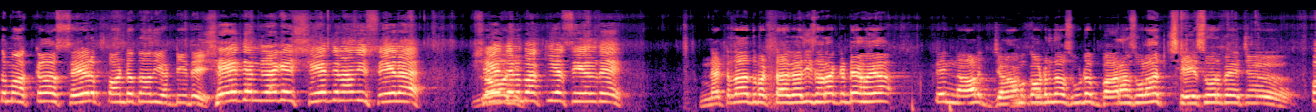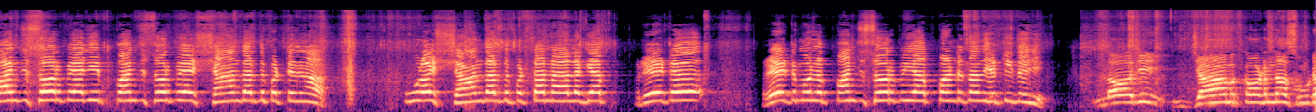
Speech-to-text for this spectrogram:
ਧਮਾਕਾ ਸੇਲ ਪੰਡਤਾਂ ਦੀ ਹੱਡੀ ਤੇ। 6 ਦਿਨ ਰਹਿ ਗਏ 6 ਦਿਨਾਂ ਦੀ ਸੇਲ ਹੈ। 6 ਲਓ ਦਿਨ। ਬਾਕੀ ਹੈ ਸੇਲ ਦੇ। ਨੈਟ ਦਾ ਦੁਪੱਟਾ ਗਾ ਜੀ ਸਾਰਾ ਕੱਢਿਆ ਹੋਇਆ। ਤੇ ਨਾਲ ਜਾਮ ਕਾਟਨ ਦਾ ਸੂਟ 1216 600 ਰੁਪਏ ਚ। 500 ਰੁਪਏ ਜੀ 500 ਰੁਪਏ ਸ਼ਾਨਦਾਰ ਦੁਪੱਟੇ ਦੇ ਨਾਲ। ਪੂਰਾ ਸ਼ਾਨਦਾਰ ਦੁਪੱਟਾ ਨਾਲ ਲੱਗਿਆ। ਰੇਟ ਰੇਟ ਮੁੱਲ 500 ਰੁਪਿਆ ਪੰਡਤਾਂ ਦੀ ਹੱਟੀ ਤੇ ਜੀ। ਲਓ ਜੀ ਜਾਮ ਕਾਟਨ ਦਾ ਸੂਟ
